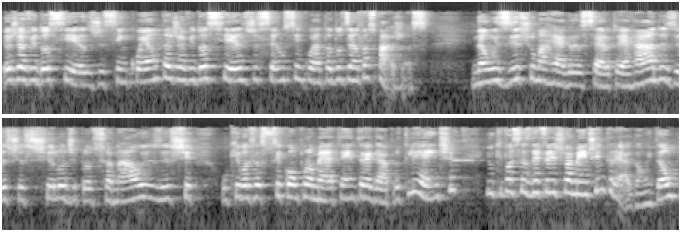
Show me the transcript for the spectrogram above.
eu já vi dossiês de 50, já vi dossiês de 150, 200 páginas. Não existe uma regra de certo e errado, existe estilo de profissional, existe o que vocês se comprometem a entregar para o cliente e o que vocês definitivamente entregam. Então,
